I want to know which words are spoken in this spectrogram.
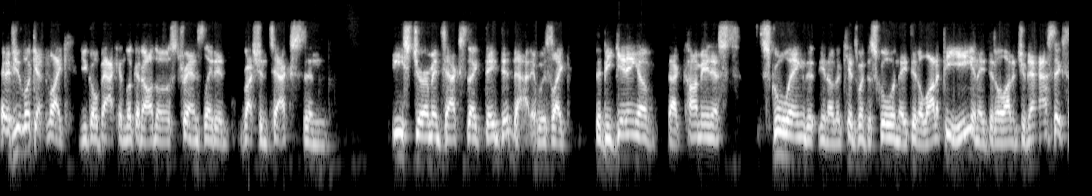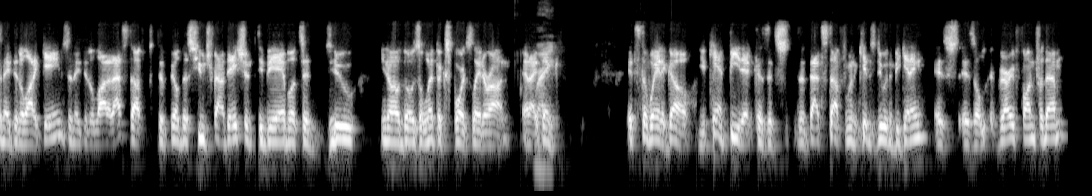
and if you look at like you go back and look at all those translated russian texts and east german texts like they did that it was like the beginning of that communist schooling that you know the kids went to school and they did a lot of pe and they did a lot of gymnastics and they did a lot of games and they did a lot of that stuff to build this huge foundation to be able to do you know those olympic sports later on and i Right. think it's the way to go. You can't beat it because it's that stuff when the kids do in the beginning is is a, very fun for them.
